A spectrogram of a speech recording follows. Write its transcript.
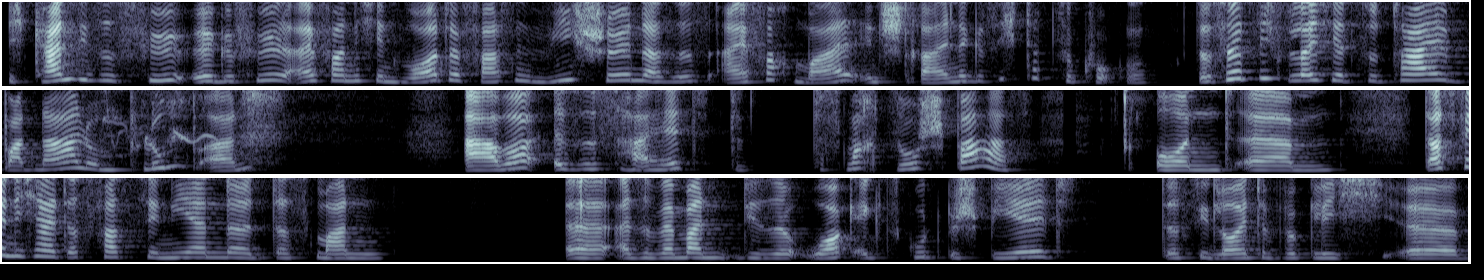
ich kann dieses äh, Gefühl einfach nicht in Worte fassen, wie schön das ist, einfach mal in strahlende Gesichter zu gucken. Das hört sich vielleicht jetzt total banal und plump an, aber es ist halt, das macht so Spaß. Und ähm, das finde ich halt das Faszinierende, dass man, äh, also wenn man diese Walk-Acts gut bespielt, dass die Leute wirklich, äh,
